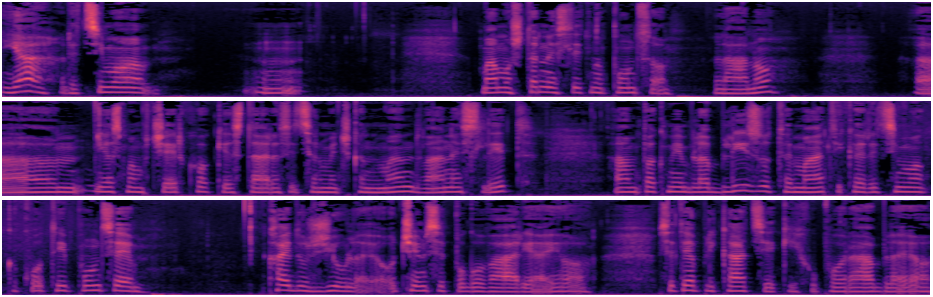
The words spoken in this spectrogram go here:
Ja, recimo, mm, imamo 14-letno punco Lano. Um, jaz imam včerko, ki je stara sicer mečkan manj, 12 let, ampak mi je bila blizu tematika, recimo, kako te punce, kaj doživljajo, o čem se pogovarjajo, vse te aplikacije, ki jih uporabljajo.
